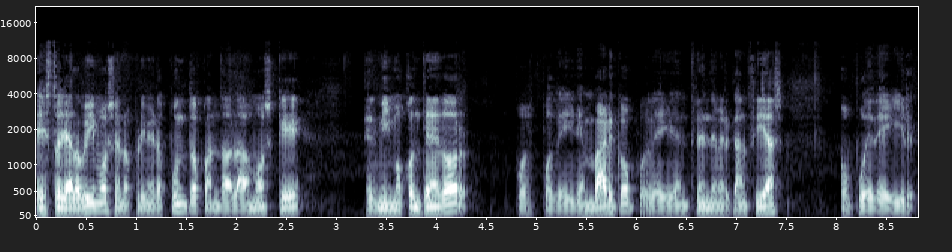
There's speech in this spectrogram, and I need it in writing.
Esto ya lo vimos en los primeros puntos cuando hablábamos que el mismo contenedor pues puede ir en barco, puede ir en tren de mercancías o puede ir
